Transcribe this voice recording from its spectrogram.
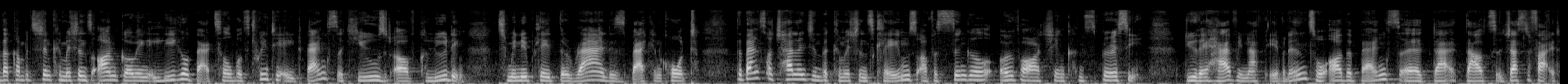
The Competition Commission's ongoing legal battle with 28 banks accused of colluding to manipulate the rand is back in court. The banks are challenging the Commission's claims of a single overarching conspiracy. Do they have enough evidence, or are the banks' uh, d- doubts justified?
